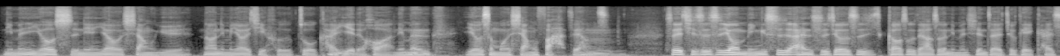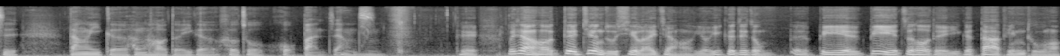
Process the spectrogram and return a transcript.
你们以后十年要相约，然后你们要一起合作开业的话，你们有什么想法？这样子。所以其实是用明示暗示，就是告诉大家说，你们现在就可以开始当一个很好的一个合作伙伴，这样子。对，我想哈，对建筑系来讲哈，有一个这种呃毕业毕业之后的一个大平图哈，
